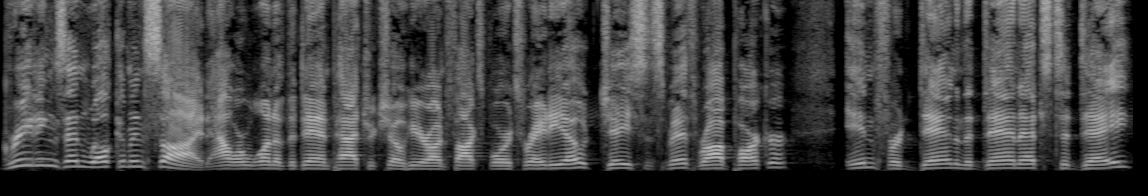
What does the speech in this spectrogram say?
Greetings and welcome inside hour one of the Dan Patrick Show here on Fox Sports Radio. Jason Smith, Rob Parker, in for Dan and the Danettes today.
